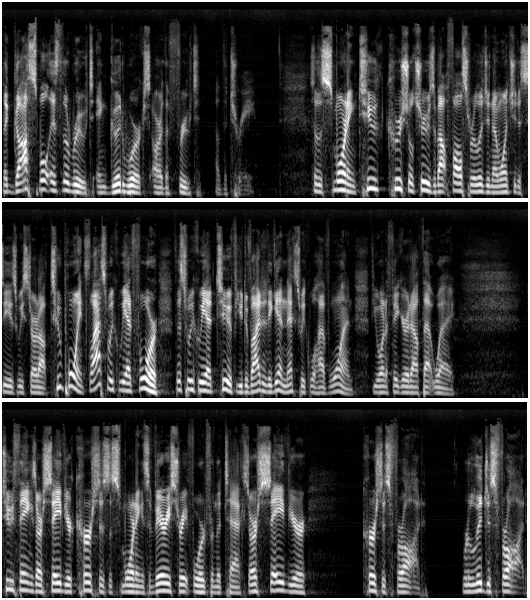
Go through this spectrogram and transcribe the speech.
The gospel is the root, and good works are the fruit of the tree. So, this morning, two crucial truths about false religion I want you to see as we start out. Two points. Last week we had four. This week we had two. If you divide it again, next week we'll have one, if you want to figure it out that way two things our Savior curses this morning. It's very straightforward from the text. Our Savior curses fraud, religious fraud,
